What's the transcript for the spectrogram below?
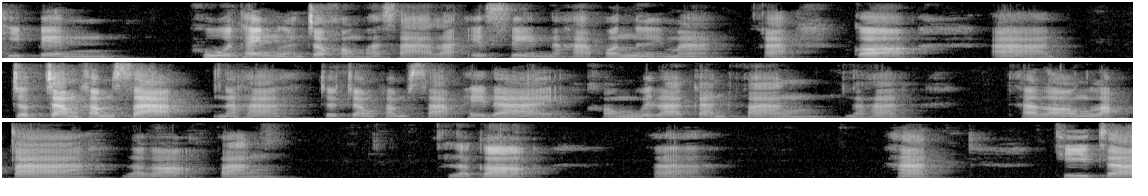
ที่เป็นพูดให้เหมือนเจ้าของภาษาละเอเซนนะคะเพราะเหนื่อยมากค่ะ ก็จดจำคำศัพท์นะคะ จดจำคำศัพท์ให้ได้ของเวลาการฟังนะคะ ถ้าลองหลับตาแล้วก็ฟัง แล้วก็อ่า หัดที่จะ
